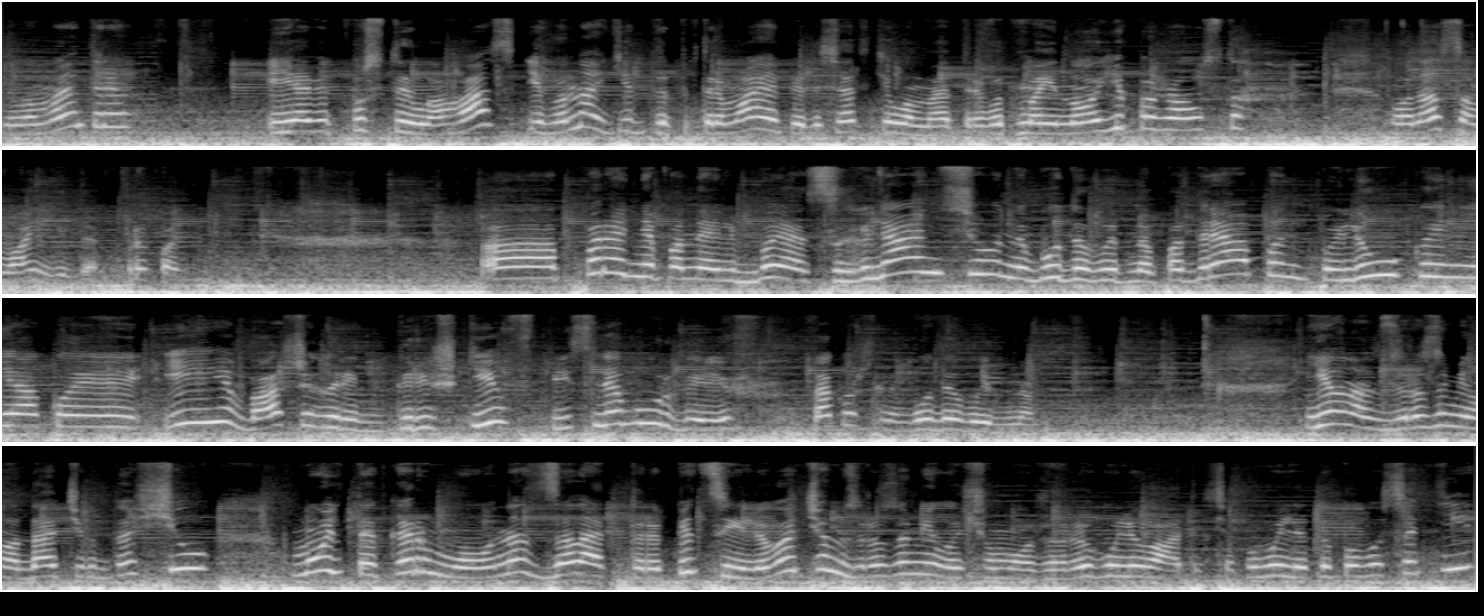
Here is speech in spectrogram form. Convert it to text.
кілометрів. І я відпустила газ, і вона їде, тримає 50 кілометрів. От мої ноги, пожалуйста, вона сама їде. Прикольно. А, передня панель без глянцю, не буде видно подряпин, пилюки ніякої і ваших грішків після бургерів. Також не буде видно. Є у нас зрозуміло датчик дощу, мультикермо у нас з електропідсилювачем. Зрозуміло, що може регулюватися по виліту по висоті.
